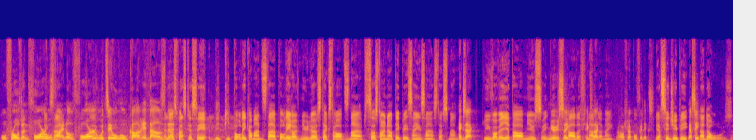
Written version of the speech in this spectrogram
au Frozen Four, Exact. au Final Four, Exact. sais, au, au carré danse. Là, c'est parce que c'est. puis- Puis pour les commanditaires, pour les revenus, là, c'est extraordinaire. Puis ça, c'est un ATP 500 cette semaine. Exact. Plus il va veiller tard, mieux c'est. Mieux c'est. Quart de finale Exact. demain. Alors, chapeau, Félix. Merci, JP. Merci. La dose.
